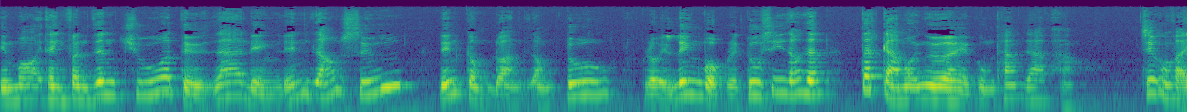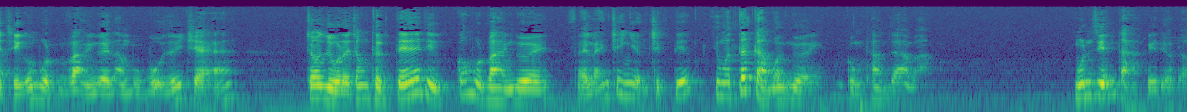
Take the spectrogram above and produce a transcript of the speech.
thì mọi thành phần dân chúa từ gia đình đến giáo xứ, đến cộng đoàn dòng tu, rồi linh mục, rồi tu sĩ giáo dân, tất cả mọi người cùng tham gia vào. Chứ không phải chỉ có một vài người làm một vụ giới trẻ. Cho dù là trong thực tế thì có một vài người phải lãnh trách nhiệm trực tiếp, nhưng mà tất cả mọi người cùng tham gia vào. Muốn diễn tả cái điều đó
